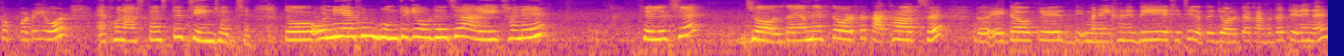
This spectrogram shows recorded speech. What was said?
সবকটাই ওর এখন আস্তে আস্তে চেঞ্জ হচ্ছে। তো উনি এখন ঘুম থেকে উঠেছে আর এইখানে ফেলেছে জল। তাই আমি একটা, ওর একটা কাঁথা আছে, তো এটা ওকে মানে এখানে দিয়ে রেখেছি যাতে জলটা কাঁথাটা টেনে নেয়।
